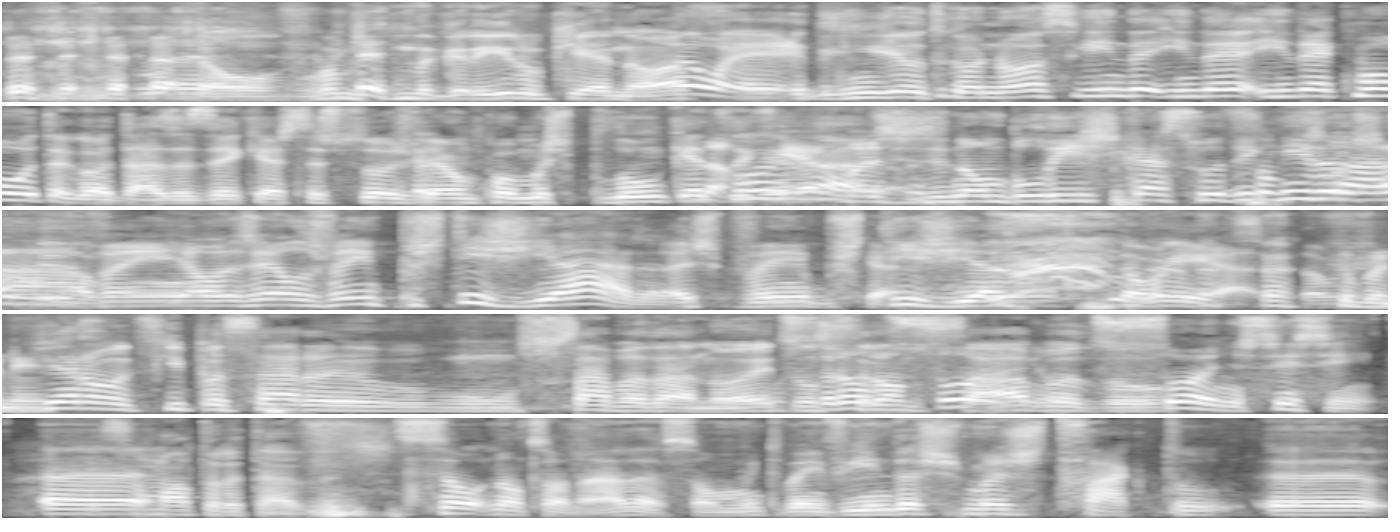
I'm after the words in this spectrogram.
Então vamos denegrir o que é nosso. Não, é dinheiro com o nosso e ainda, ainda, ainda é como a outra. Agora estás a dizer que estas pessoas vieram para uma espelunca, é não, é, desagradável. mas não belisca a sua dignidade. que- Vêm- elas, elas vêm prestigiar. Vêm prestigiar. Muito obrigado. Muito Que bonito. Vieram aqui passar uh, um sábado à noite, um Serão serão de sonho, sábado. Sonho, sim, sim. Ah, São maltratadas. São, não são nada, são muito bem-vindas, mas de facto, eh,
